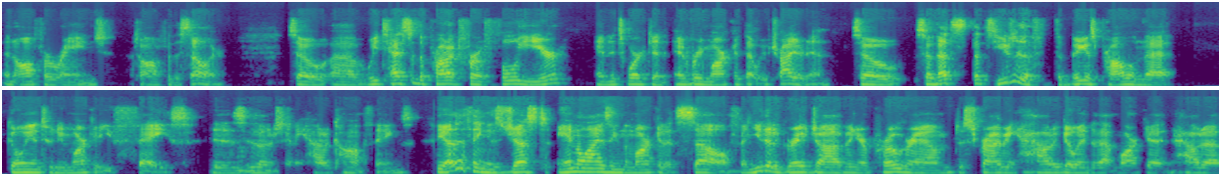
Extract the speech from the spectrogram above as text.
an offer range to offer the seller. So uh, we tested the product for a full year, and it's worked in every market that we've tried it in. So so that's that's usually the the biggest problem that going into a new market you face is, mm-hmm. is understanding how to comp things. The other thing is just analyzing the market itself. And you did a great job in your program describing how to go into that market and how to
